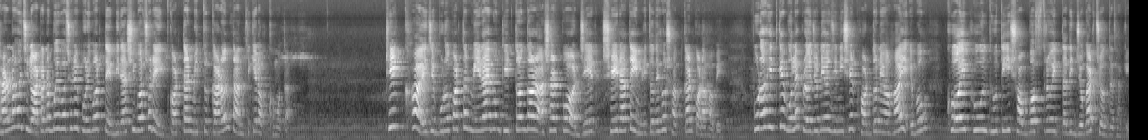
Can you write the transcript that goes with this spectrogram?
ধারণা হয়েছিল আটানব্বই বছরের পরিবর্তে বিরাশি বছরেই কর্তার মৃত্যুর কারণ তান্ত্রিকের অক্ষমতা। ঠিক হয় যে বুড়ো কর্তার মেয়েরা এবং কীর্তন দল আসার পর যে সেই রাতেই মৃতদেহ সৎকার করা হবে। পুরোহিতকে বলে প্রয়োজনীয় জিনিসের ফর্দ নেওয়া হয় এবং খই, ফুল, ধুতি, সব বস্ত্র ইত্যাদির জোগাড় চলতে থাকে।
